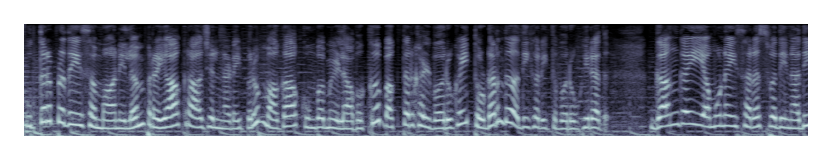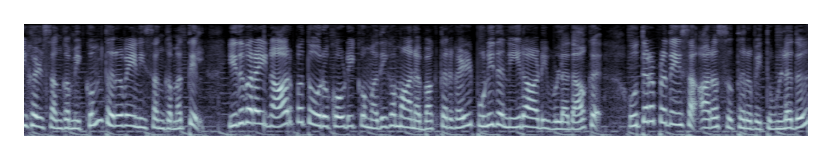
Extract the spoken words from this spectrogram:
உத்தரப்பிரதேச மாநிலம் பிரயாக்ராஜில் நடைபெறும் மகா கும்பமேளாவுக்கு பக்தர்கள் வருகை தொடர்ந்து அதிகரித்து வருகிறது. கங்கை யமுனை சரஸ்வதி நதிகள் சங்கமிக்கும் திருவேணி சங்கமத்தில் இதுவரை நாற்பத்தோரு கோடிக்கும் அதிகமான பக்தர்கள் புனித நீராடி உள்ளதாக உத்தரப்பிரதேச அரசு தெரிவித்துள்ளது.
